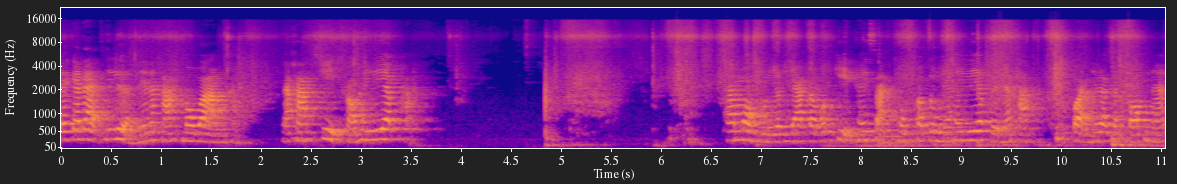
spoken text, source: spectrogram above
ใช้กระดาษที่เหลือเนี่ยนะคะ มาวางค่ะนะคะกรีดเขาให้เรียบค่ะ ถ้ามองดูยักยักเราก็กรีดให้สันทบเขาตรงนี้ให้เรียบเลยนะคะ ก่อนที่เราจะก๊อกนะ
